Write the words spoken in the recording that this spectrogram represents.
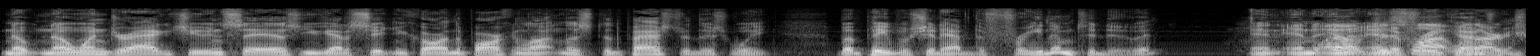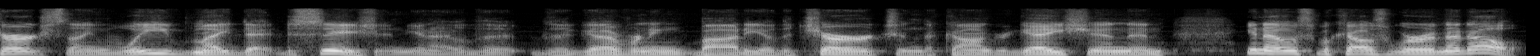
No, no one drags you and says you got to sit in your car in the parking lot and listen to the pastor this week. But people should have the freedom to do it, and and well, and, and just like with our church thing, we've made that decision. You know, the the governing body of the church and the congregation, and you know, it's because we're an adult.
